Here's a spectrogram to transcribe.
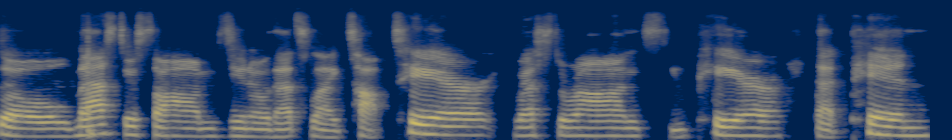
So master soms, you know, that's like top tier restaurants. You pair that pin.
